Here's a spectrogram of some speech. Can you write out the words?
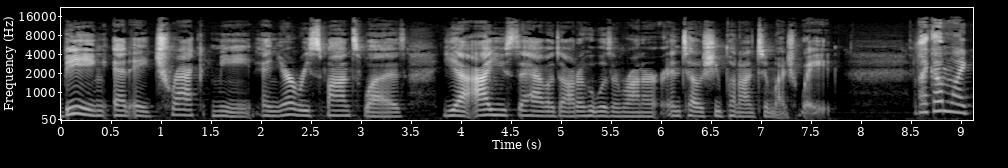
being at a track meet, and your response was, yeah, I used to have a daughter who was a runner until she put on too much weight. Like, I'm like,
